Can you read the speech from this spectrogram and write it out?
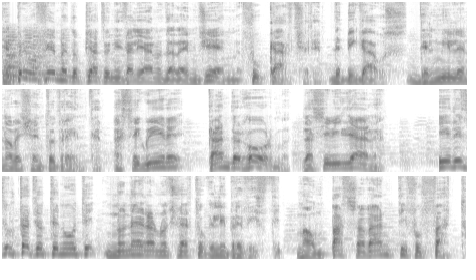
Il primo film doppiato in italiano dalla MGM fu Carcere, The Big House, del 1930. A seguire Thunderhorn, La Sivigliana. I risultati ottenuti non erano certo quelli previsti, ma un passo avanti fu fatto.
